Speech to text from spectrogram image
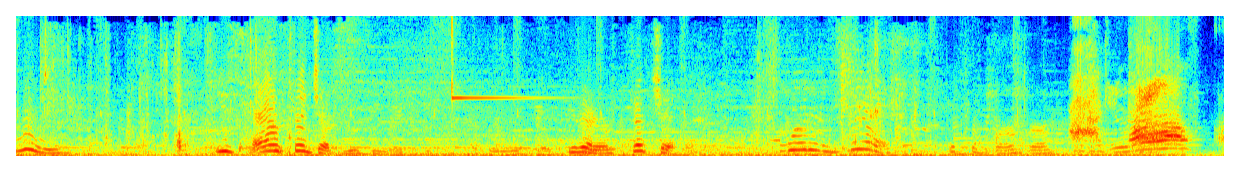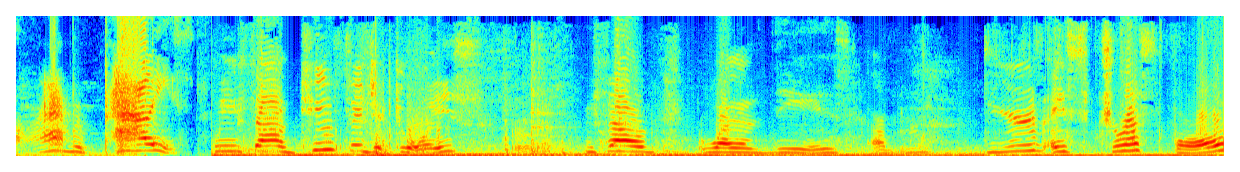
Ooh. These are fidgets. These are fidget. What is this? It's a burger. I love Krabby Patties. We found two fidget toys. We found one of these. Um, here's a stress ball.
